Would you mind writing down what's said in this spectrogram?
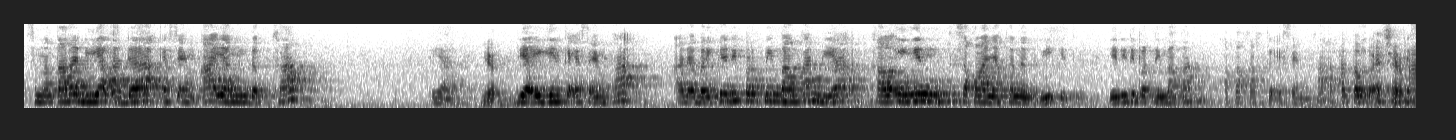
sementara dia ada SMA yang dekat ya Ya. dia ingin ke SMK ada baiknya dipertimbangkan dia kalau ingin ke sekolahnya ke negeri gitu jadi dipertimbangkan apakah ke SMK Atau atau, ke SMA.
